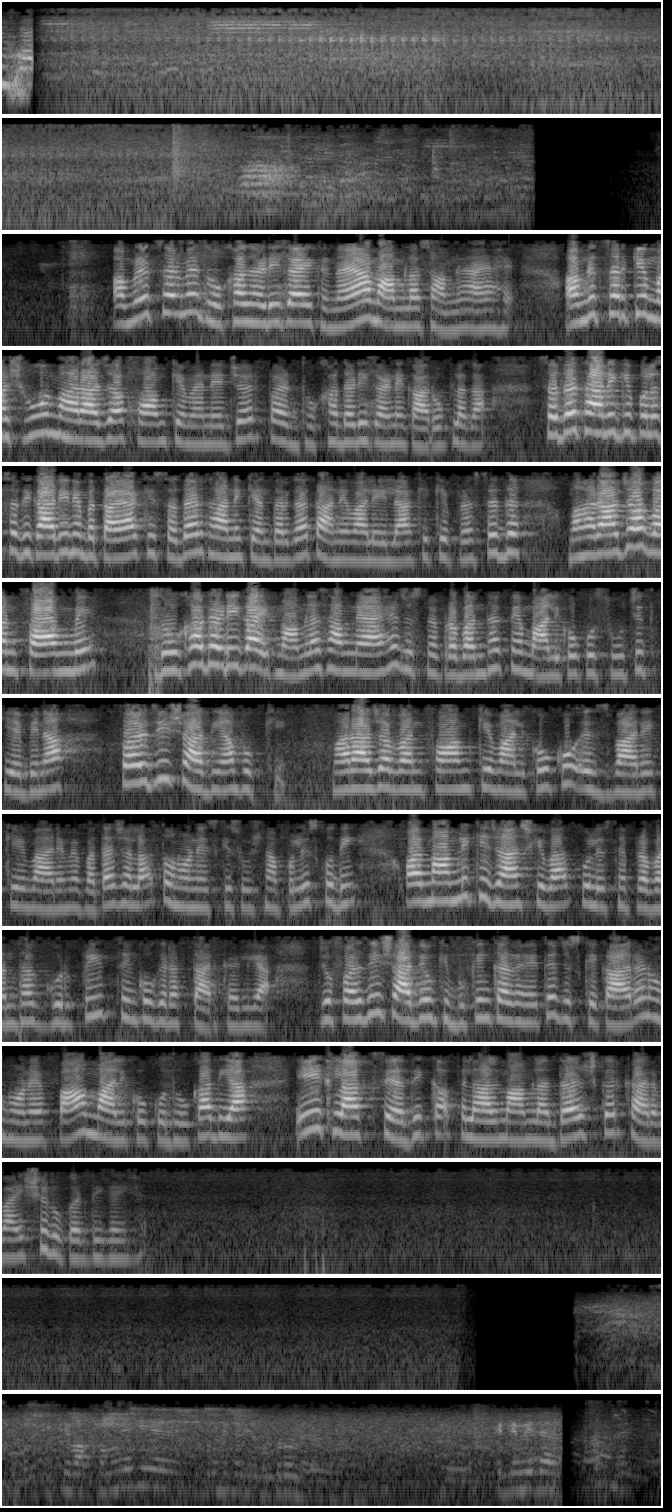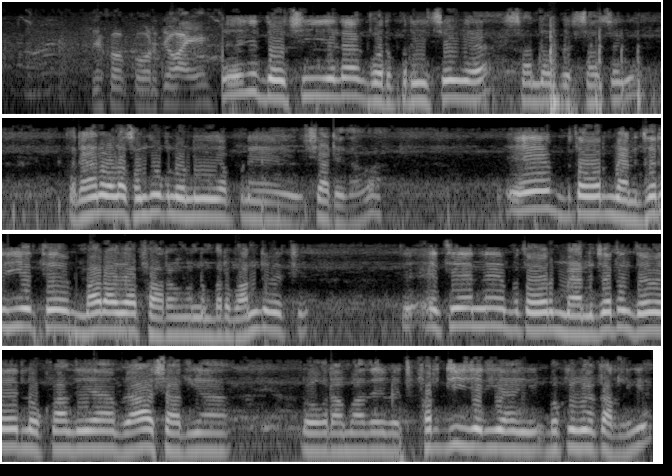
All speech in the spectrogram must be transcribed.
अमृतसर में धोखाधड़ी का एक नया मामला सामने आया है। अमृतसर के मशहूर महाराजा फॉर्म के मैनेजर पर धोखाधड़ी करने का आरोप लगा। सदर थाने के पुलिस अधिकारी ने बताया कि सदर थाने के अंतर्गत आने वाले इलाके के प्रसिद्ध महाराजा वन फार्म में धोखाधड़ी का एक मामला सामने आया है, जिसमें प्रबंधक ने मालिकों को सूचित किए बिना फर्जी शादियाँ बुक की। महाराजा वन फार्म के मालिकों को इस बारे के बारे में पता चला तो उन्होंने इसकी सूचना पुलिस को दी और मामले की जाँच के बाद पुलिस ने प्रबंधक गुरप्रीत सिंह को गिरफ़्तार कर लिया, जो फर्जी शादियों की बुकिंग कर रहे थे, जिसके कारण उन्होंने फार्म मालिकों को धोखा दिया। एक लाख से अधिक का फ़िलहाल मामला दर्ज कर कार्रवाई शुरू कर दी गई है। ਦੇਖੋ ਕੋਰਟ ਚੋਂ ਆਏ। ਇਹ ਜੀ ਦੋਸ਼ੀ ਜਿਹੜਾ ਗੁਰਪ੍ਰੀਤ ਸਿੰਘ ਹੈ ਸਾਨੂੰ ਬਿਰਸਾ ਸਿੰਘ ਤੇ ਰਹਿਣ ਵਾਲਾ ਸੰਧੂ ਕਲੋਨੀ ਆਪਣੇ ਛਾਟੇ ਦਾ ਵਾ। ਇਹ ਬਤੌਰ ਮੈਨੇਜਰ ਹੀ ਇੱਥੇ, ਮਹਾਰਾਜਾ ਫਾਰਮ ਨੰਬਰ 1 ਦੇ ਵਿੱਚ। ਤੇ ਇੱਥੇ ਇਹਨੇ ਬਤੌਰ ਮੈਨੇਜਰ ਹੁੰਦੇ ਹੋਏ ਲੋਕਾਂ ਦੀਆਂ ਵਿਆਹ ਸ਼ਾਦੀਆਂ, ਪ੍ਰੋਗਰਾਮਾਂ ਦੇ ਵਿੱਚ ਫਰਜ਼ੀ ਜਿਹੜੀਆਂ ਬੁਕਿੰਗਾਂ ਕਰ ਲਈਆਂ।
